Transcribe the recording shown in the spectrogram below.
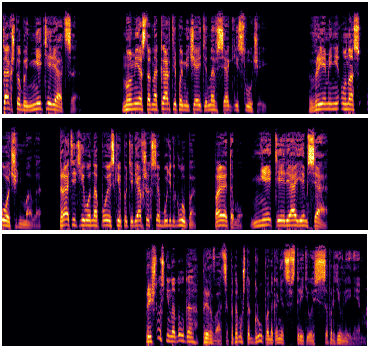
так, чтобы не теряться. Но место на карте помечайте на всякий случай. Времени у нас очень мало, Тратить его на поиски потерявшихся будет глупо. Поэтому не теряемся. Пришлось ненадолго прерваться, потому что группа, наконец, встретилась с сопротивлением.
